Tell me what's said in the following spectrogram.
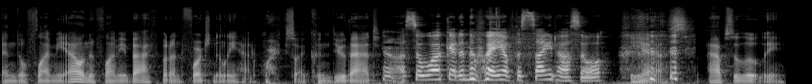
And they'll fly me out and they'll fly me back. But unfortunately, I had work, so I couldn't do that. Oh, so work get in the way of the side hustle. yes, absolutely.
